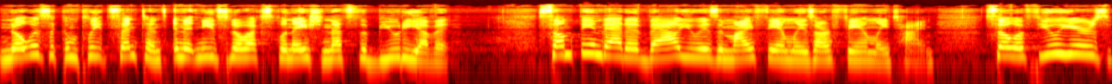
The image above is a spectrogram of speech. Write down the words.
no is a complete sentence and it needs no explanation. That's the beauty of it. Something that a value is in my family is our family time. So a few years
